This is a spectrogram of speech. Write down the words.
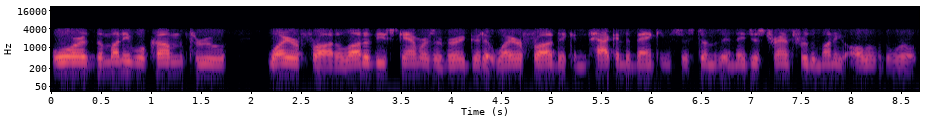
or the money will come through wire fraud. A lot of these scammers are very good at wire fraud. They can hack into banking systems and they just transfer the money all over the world.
